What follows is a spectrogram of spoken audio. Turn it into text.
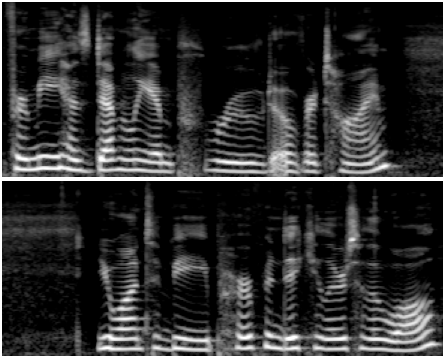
for me, has definitely improved over time. You want to be perpendicular to the wall.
